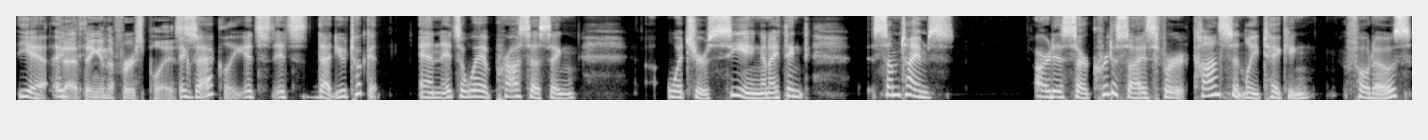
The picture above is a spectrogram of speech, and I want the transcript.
yeah that thing in the first place exactly it's it's that you took it and it's a way of processing what you're seeing and i think sometimes artists are criticized for constantly taking photos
